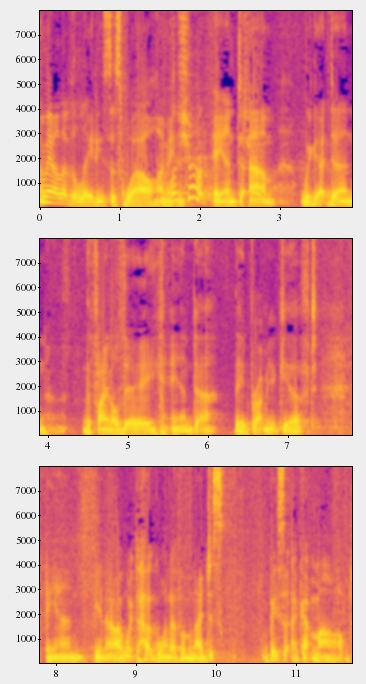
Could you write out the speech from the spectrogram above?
i mean i love the ladies as well i mean Well, sure. and Um, we got done the final day and uh, they had brought me a gift. And you know i went to hug one of them and i just basically i got mobbed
